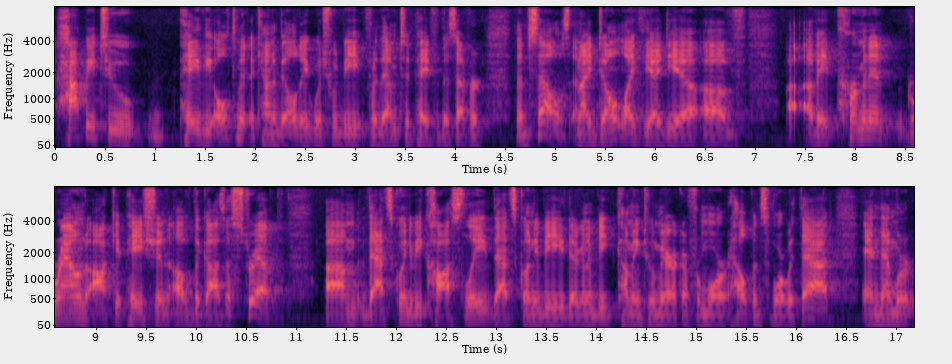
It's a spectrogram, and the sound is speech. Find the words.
happy to pay the ultimate accountability, which would be for them to pay for this effort themselves. And I don't like the idea of of a permanent ground occupation of the Gaza Strip. Um, that's going to be costly. That's going to be they're going to be coming to America for more help and support with that, and then we're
